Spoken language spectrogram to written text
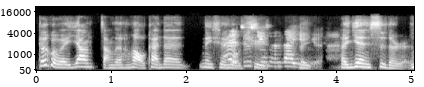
跟鬼鬼一样长得很好看，但内心他很有趣。很厌世的人。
